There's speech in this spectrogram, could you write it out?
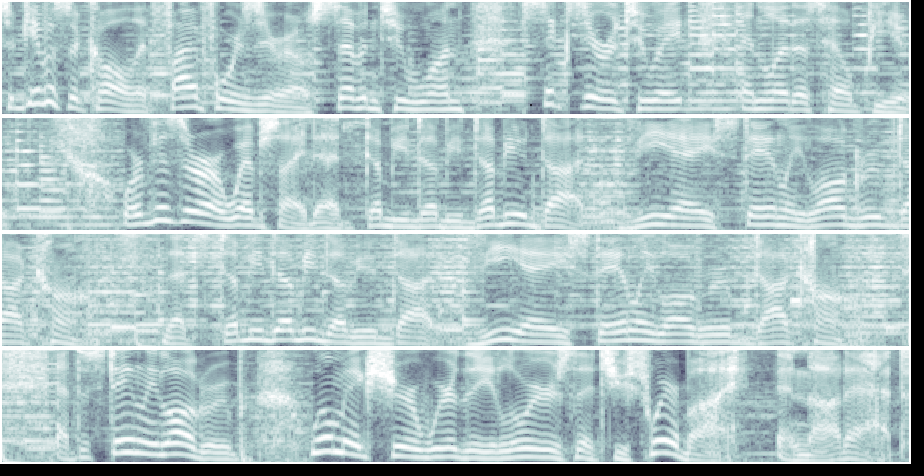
So give us a call at 540 721 6028 and let us help you. Or visit our website at www.vastanleylawgroup.com. That's www.vastanleylawgroup.com. At the Stanley Law Group, we'll make sure we're the lawyers that you swear by and not at.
